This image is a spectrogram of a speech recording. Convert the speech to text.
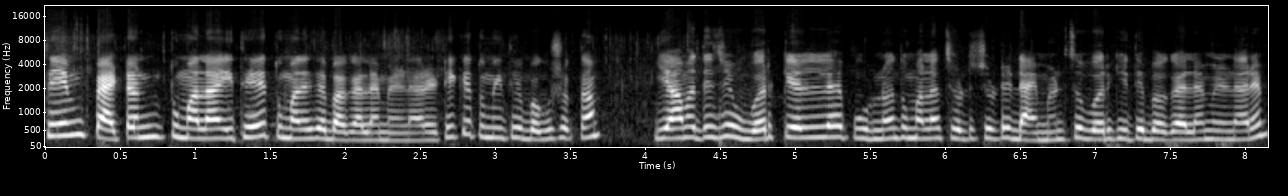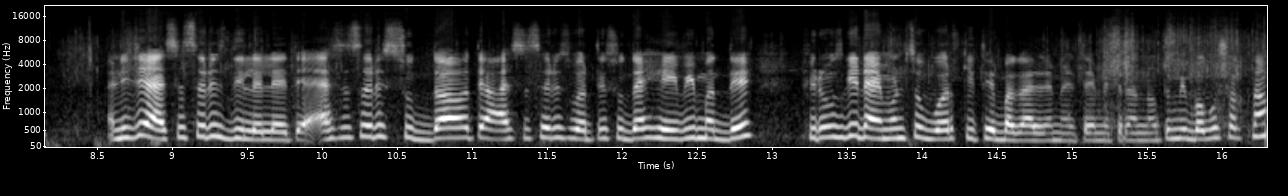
सेम पॅटर्न तुम्हाला इथे तुम्हाला इथे बघायला मिळणार आहे. ठीक आहे तुम्ही इथे बघू शकता. यामध्ये जे वर्क केलेलं आहे पूर्ण तुम्हाला छोटे छोटे डायमंडचं वर्क इथे बघायला मिळणार आहे. आणि जे ॲसेसरीज दिलेले आहे ते ॲसेसरीजसुद्धा त्या ॲसेसरीजवरतीसुद्धा हेवीमध्ये फिरोजगी डायमंडचं वर्क इथे बघायला मिळतं आहे मित्रांनो. तुम्ही बघू शकता.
